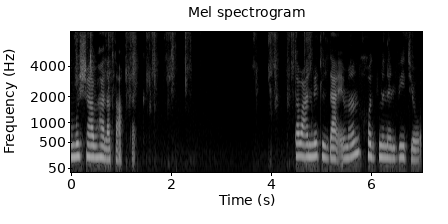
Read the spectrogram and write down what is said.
مشابهة لطاقتك. طبعا مثل دائما خد من الفيديو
